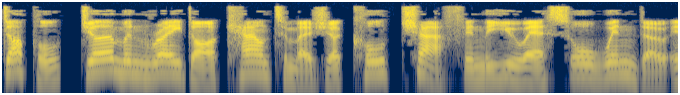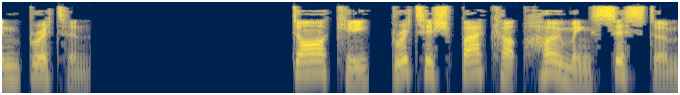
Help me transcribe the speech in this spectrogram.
Düppel, German radar countermeasure called chaff in the US or window in Britain. Darky, British backup homing system,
